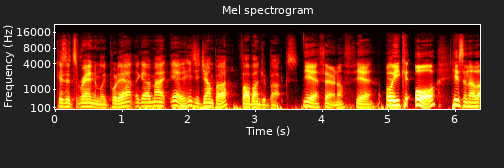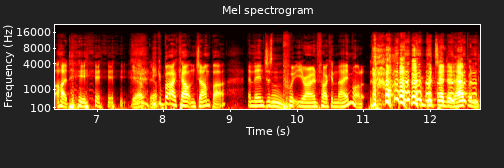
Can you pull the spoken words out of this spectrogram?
because it's randomly put out. They go, mate, yeah, here's your jumper, five hundred bucks. yeah, fair enough. Yeah. Or you could. Or here's another idea. Yep, You could buy a Carlton jumper and then just hmm. put your own fucking name on it. Pretend it happened.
